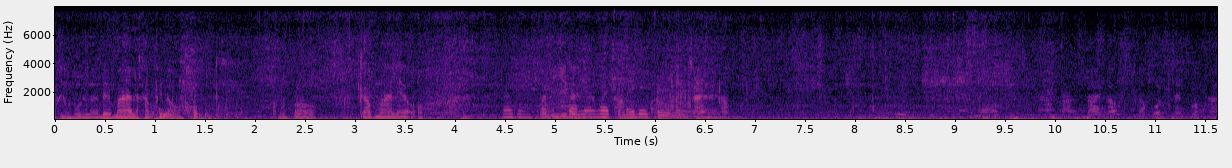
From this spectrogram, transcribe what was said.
เป็นบุญเลยได้มากแล้วครับพี่น้องก็กลับมาแล้วพอดีเลย ตอนแรกว่าจะไม่ได้เจอเลยใช่นะครับได้ครับถ้าปวดเส้นปวดขา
